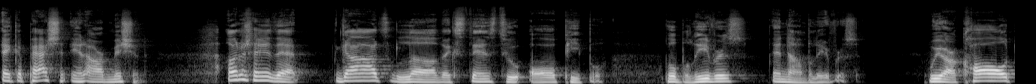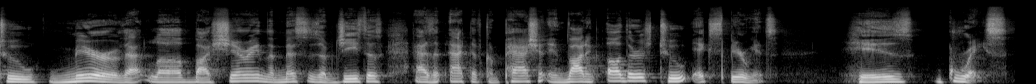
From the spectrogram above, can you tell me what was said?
and compassion in our mission. Understanding that God's love extends to all people, both believers and non believers. We are called to mirror that love by sharing the message of Jesus as an act of compassion, inviting others to experience His grace,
